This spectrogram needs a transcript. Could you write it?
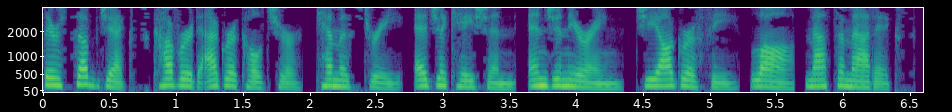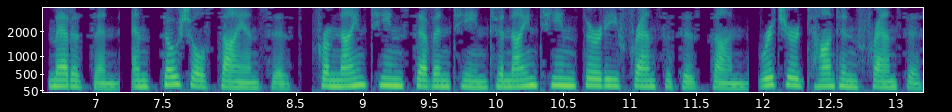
Their subjects covered agriculture, chemistry, education, engineering, geography, law, mathematics, medicine, and social sciences. From 1917 to 1930, Francis's son, Richard Taunton Francis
